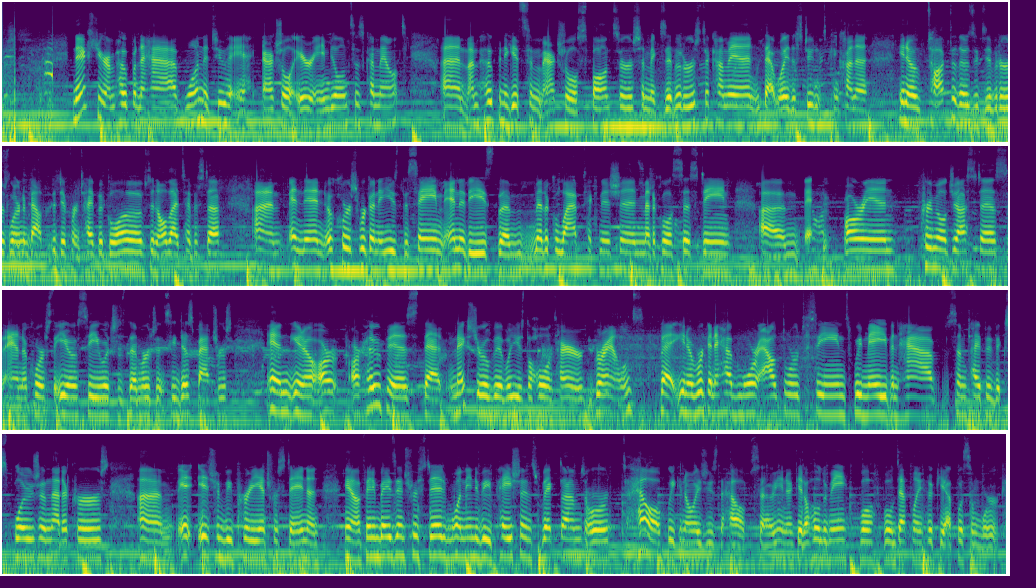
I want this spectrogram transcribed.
Next year, I'm hoping to have one to two actual air ambulances come out. Um, I'm hoping to get some actual sponsors, some exhibitors to come in. That way the students can kind of, you know, talk to those exhibitors, learn about the different type of gloves and all that type of stuff. Um, and then, of course, we're going to use the same entities, the medical lab technician, medical assisting, um, RN, criminal justice, and of course the EOC, which is the emergency dispatchers. And you know, our, our hope is that next year we'll be able to use the whole entire grounds. But you know, we're going to have more outdoor scenes. We may even have some type of explosion that occurs. Um, it, it should be pretty interesting. And you know, if anybody's interested, wanting to be patients, victims, or to help, we can always use the help. So you know, get a hold of me. We'll, we'll definitely hook you up with some work.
